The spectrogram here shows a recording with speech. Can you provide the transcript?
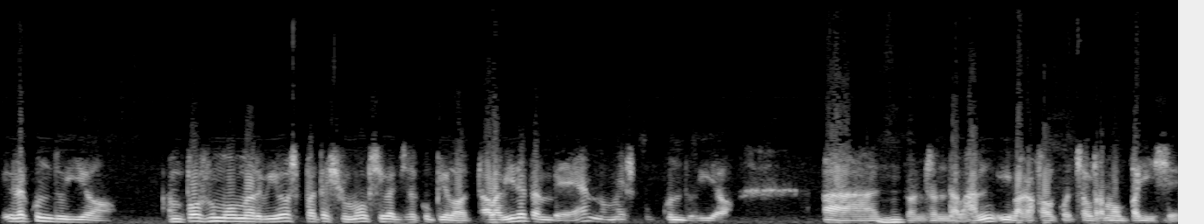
he de conduir jo. Em poso molt nerviós, pateixo molt si vaig de copilot. A la vida també, eh? Només puc conduir jo. Uh, Doncs endavant, i va agafar el cotxe el Ramon Pellicer.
